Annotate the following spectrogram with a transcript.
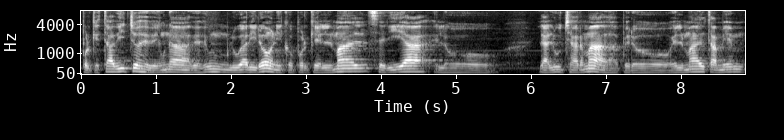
Porque está dicho desde, una, desde un lugar irónico, porque el mal sería la lucha armada, pero el mal también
